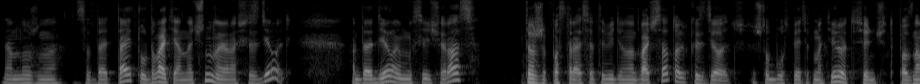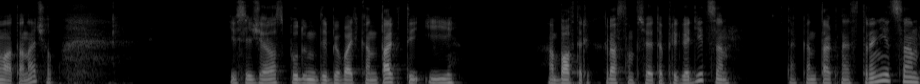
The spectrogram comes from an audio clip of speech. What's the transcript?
нам нужно задать title. Давайте я начну, наверное, сейчас делать. А доделаем мы в следующий раз. Тоже постараюсь это видео на 2 часа только сделать, чтобы успеть отмонтировать. Сегодня что-то поздновато начал. И в следующий раз будем добивать контакты и об авторе как раз там все это пригодится. Так, контактная страница.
